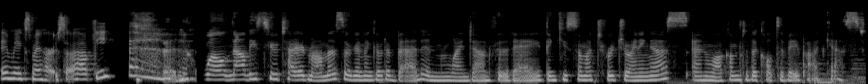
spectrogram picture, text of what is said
it makes my heart so happy. well, now these two tired mamas are going to go to bed and wind down for the day. Thank you so much for joining us and welcome to the Cultivate podcast.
